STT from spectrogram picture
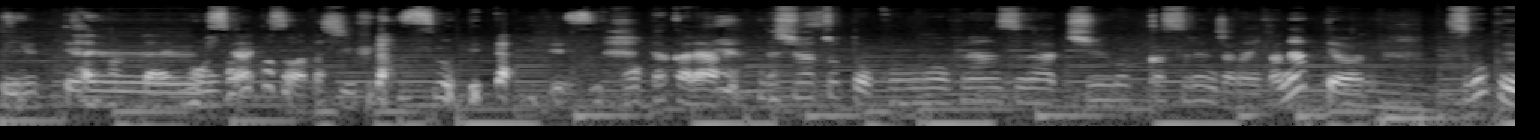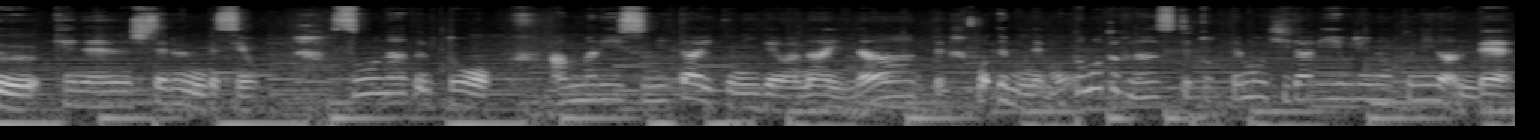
て言って大反対。もうそれこそ私フランスを出たいですもうだから私はちょっと今後フランスが中国化するんじゃないかなってはすごく懸念してるんですよ。そうなるとあんまり住みたい国ではないなって。でもねもともとフランスってとっても左寄りの国なんで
